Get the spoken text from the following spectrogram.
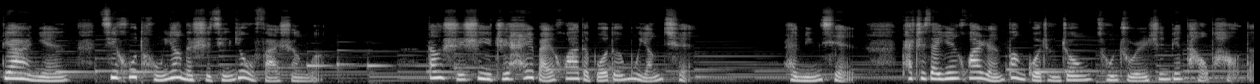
第二年，几乎同样的事情又发生了。当时是一只黑白花的博德牧羊犬，很明显，它是在烟花燃放过程中从主人身边逃跑的。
